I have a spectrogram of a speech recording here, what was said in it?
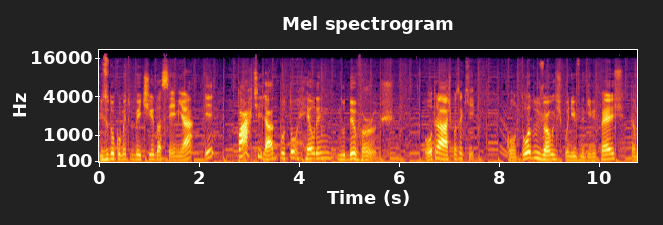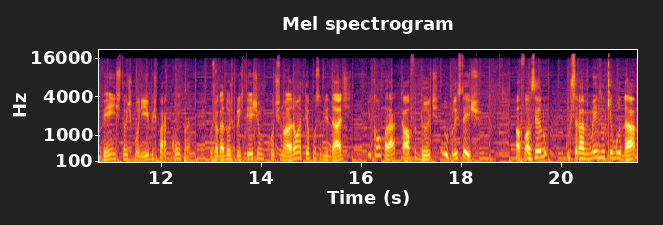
Diz o documento submetido à CMA e partilhado por Tom Helden no The Verge. Outra aspas aqui. Com todos os jogos disponíveis no Game Pass, também estão disponíveis para compra. Os jogadores PlayStation continuarão a ter a possibilidade de comprar Call of Duty no PlayStation. Ao fazê-lo, custará menos do que mudar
